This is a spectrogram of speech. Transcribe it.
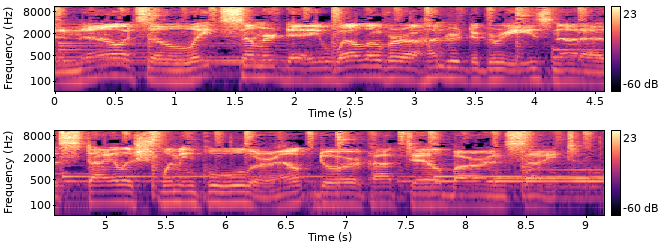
And now it's a late summer day, well over a hundred degrees, not a stylish swimming pool or outdoor cocktail bar in sight.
